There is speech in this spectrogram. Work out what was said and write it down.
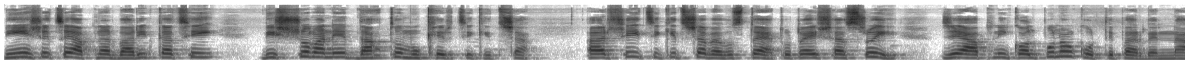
নিয়ে এসেছে আপনার বাড়ির কাছেই বিশ্বমানের দাঁত ও মুখের চিকিৎসা। আর সেই চিকিৎসা ব্যবস্থা এতটাই সাশ্রয়ী যে আপনি কল্পনাও করতে পারবেন না।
